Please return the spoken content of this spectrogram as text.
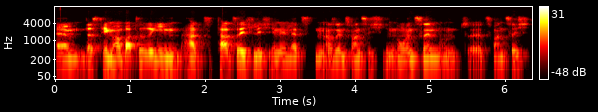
Ähm, das Thema Batterien hat tatsächlich in den letzten, also in 2019 und äh, 20, ähm,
